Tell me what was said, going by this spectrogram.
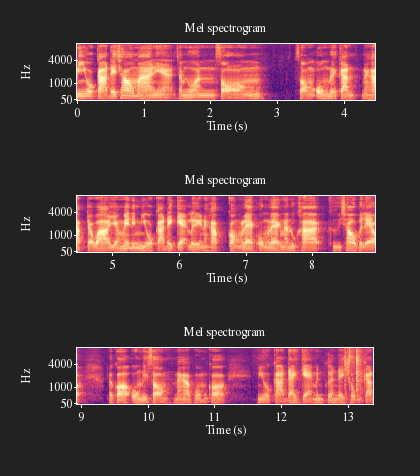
มีโอกาสได้เช่ามาเนี่ยจำนวน 2 2 องค์ด้วยกันนะครับ แต่ว่ายังไม่ได้มีโอกาสได้แกะเลยนะครับ กล่องแรกองค์แรกนะลูกค้าคือเช่าไปแล้ว แล้วก็องค์ที่2นะครับผมก็มีโอกาสได้แกะเพื่อนๆได้ชมกัน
